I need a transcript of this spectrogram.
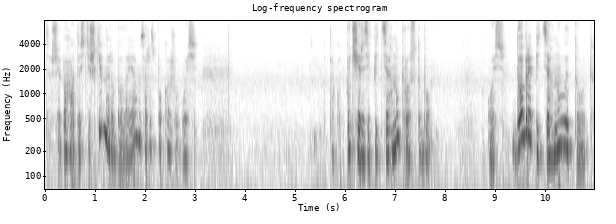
Це ж я багато стіжків не робила, я вам зараз покажу ось. Так, от по черзі підтягну просто, бо ось. Добре підтягнули тут.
